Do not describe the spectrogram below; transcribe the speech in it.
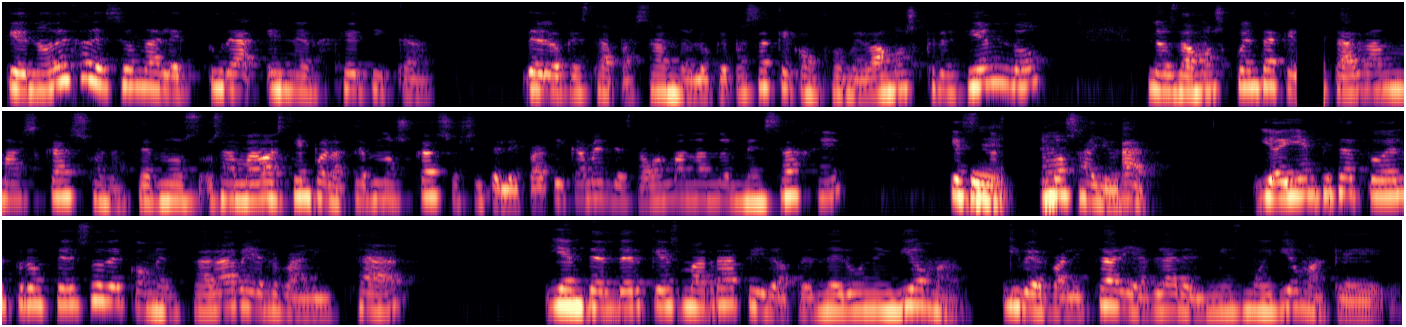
que no deja de ser una lectura energética de lo que está pasando. Lo que pasa es que conforme vamos creciendo, nos damos cuenta que tardan más caso en hacernos, o sea, más tiempo en hacernos caso si telepáticamente estamos mandando el mensaje que si nos tenemos a llorar. Y ahí empieza todo el proceso de comenzar a verbalizar y entender que es más rápido aprender un idioma y verbalizar y hablar el mismo idioma que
